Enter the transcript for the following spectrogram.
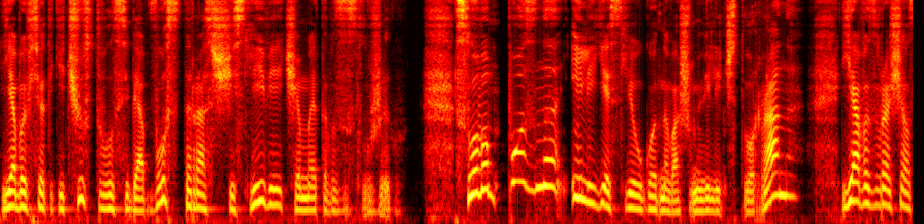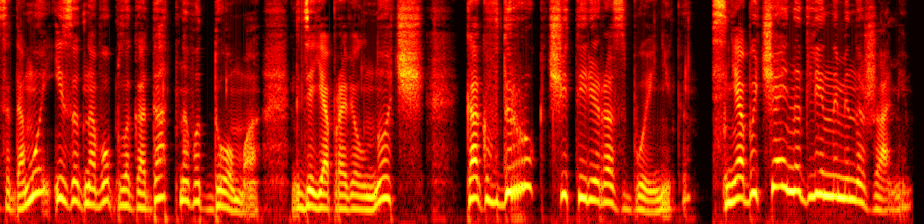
я бы все-таки чувствовал себя в сто раз счастливее, чем этого заслужил. Словом, поздно, или, если угодно вашему величеству, рано, я возвращался домой из одного благодатного дома, где я провел ночь, как вдруг четыре разбойника — с необычайно длинными ножами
